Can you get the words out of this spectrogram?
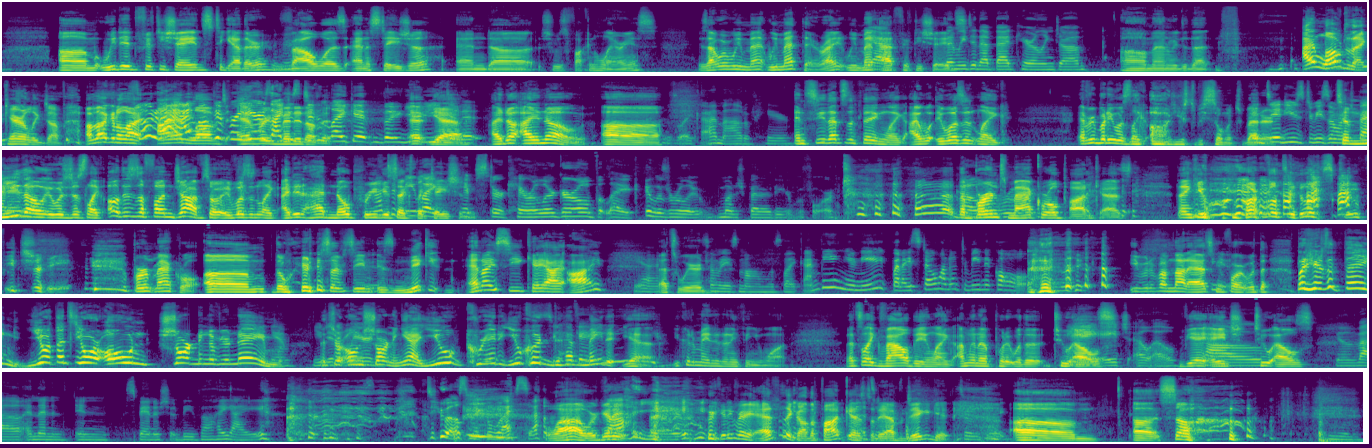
Um, we did Fifty Shades together. Mm-hmm. Val was Anastasia, and uh, she was fucking hilarious. Is that where we met? We met there, right? We met Yeah. at Fifty Shades. Then we did that bad caroling job. Oh man, we did that. I loved that caroling job. I'm not gonna lie. Did I. I, loved it for every years. I minute just of didn't it. like it the year Uh, you yeah, did it. I know. I know. Uh, I was like, I'm out of here. and see, that's the thing. Like, I w- it wasn't like everybody was like, "Oh, it used to be so much better." It did used to be so much to better. To me, though, it was just like, "Oh, this is a fun job." So it wasn't like I didn't. I had no previous Not to be like hipster caroler girl, but like it was really much better the year before. the Got Burnt Mackerel podcast. Thank you, Marvel Tulip Scoopy Tree. Burnt mackerel. Um, the weirdest I've seen is Nikki N I C K I I. Yeah, That's weird. Somebody's mom was like, "I'm being unique, but I still want it to be Nicole." Even if I'm not asking for it with the. But here's the thing. You that's your own shortening of your name. Yeah, you that's your own weird. shortening. Yeah, you created. You could have made it. Yeah, you could have made it anything you want. That's like Val being like, I'm gonna put it with a two L's. H L L. V A H two L's. Val, And then in, in Spanish it would be Valle. Two L's make a Y sound. Wow, we're getting we're getting very ethnic on the podcast today. I'm digging it. That's what I'm doing. Um. Uh. So.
